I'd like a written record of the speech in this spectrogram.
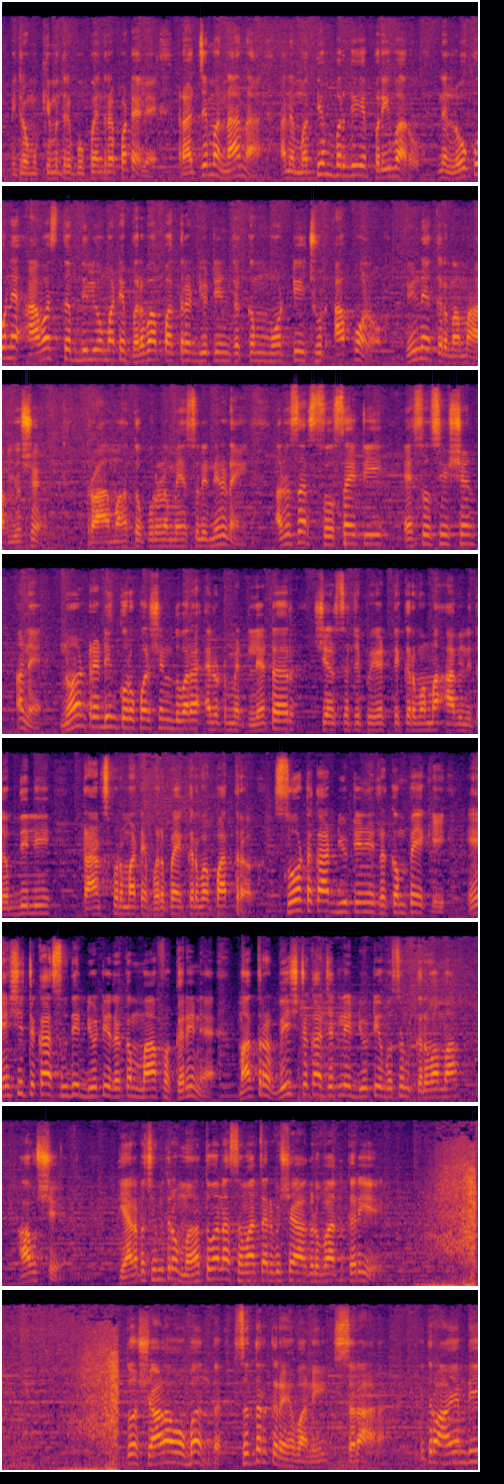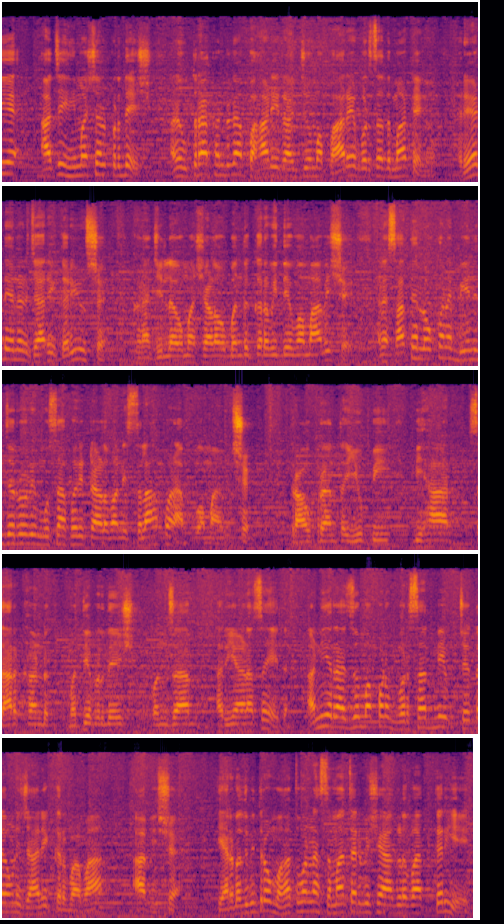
મિત્રો, મુખ્યમંત્રી ભૂપેન્દ્ર પટેલે રાજ્યમાં નાના અને મધ્યમ વર્ગીય પરિવારો અને લોકોને આવાસ તબદીલીઓ માટે ભરવાપાત્ર ડ્યુટીની રકમ મોટી છૂટ આપવાનો નિર્ણય કરવામાં આવ્યો છે. તો આ મહત્વપૂર્ણ મહેસૂલી નિર્ણય અનુસાર સોસાયટી, એસોસિએશન અને નોન ટ્રેડિંગ કોર્પોરેશન દ્વારા એલોટમેન્ટ લેટર શેર સર્ટિફિકેટથી કરવામાં આવેલી તબદીલી ટ્રાન્સફર માટે ભરપાઈ કરવા પાત્ર, સો ટકા ડ્યુટીની રકમ પૈકી એંશી ટકા સુધી ડ્યુટી રકમ માફ કરીને માત્ર વીસ ટકા જેટલી ડ્યુટી વસૂલ કરવામાં આવશે. ત્યાર પછી મિત્રો મહત્વના સમાચાર વિશે આગળ વાત કરીએ. તો શાળાઓ બંધ, સતર્ક રહેવાની સલાહ. મિત્રો આઈએમડીએ આજે હિમાચલ પ્રદેશ અને ઉત્તરાખંડના પહાડી રાજ્યોમાં ભારે વરસાદ માટેનું રેડ એલર્ટ જારી કર્યું છે. ઘણા જિલ્લાઓમાં શાળાઓ બંધ કરાવી દેવામાં આવી છે અને સાથે લોકોને બિનજરૂરી મુસાફરી ટાળવાની સલાહ પણ આપવામાં આવી છે. આ ઉપરાંત યુપી, બિહાર, ઝારખંડ, મધ્યપ્રદેશ, પંજાબ, હરિયાણા સહિત અન્ય રાજ્યોમાં પણ વરસાદની ચેતવણી જારી કરવામાં આવી છે. ત્યારબાદ મિત્રો, મહત્વના સમાચાર વિશે આગળ વાત કરીએ.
